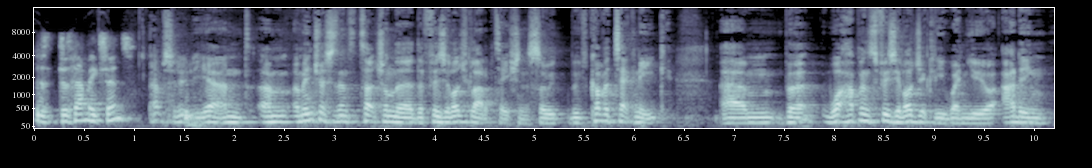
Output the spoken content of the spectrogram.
Does, does that make sense? Absolutely, yeah. And um, I'm interested then to touch on the, the physiological adaptations. So we've covered technique, um, but what happens physiologically when you're adding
